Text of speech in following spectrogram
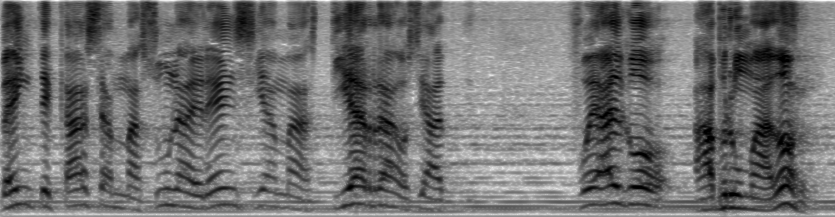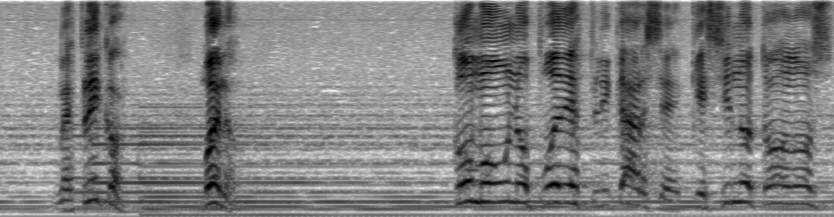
20 casas más una herencia más tierra, o sea, fue algo abrumador. ¿Me explico? Bueno, ¿cómo uno puede explicarse que siendo todos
